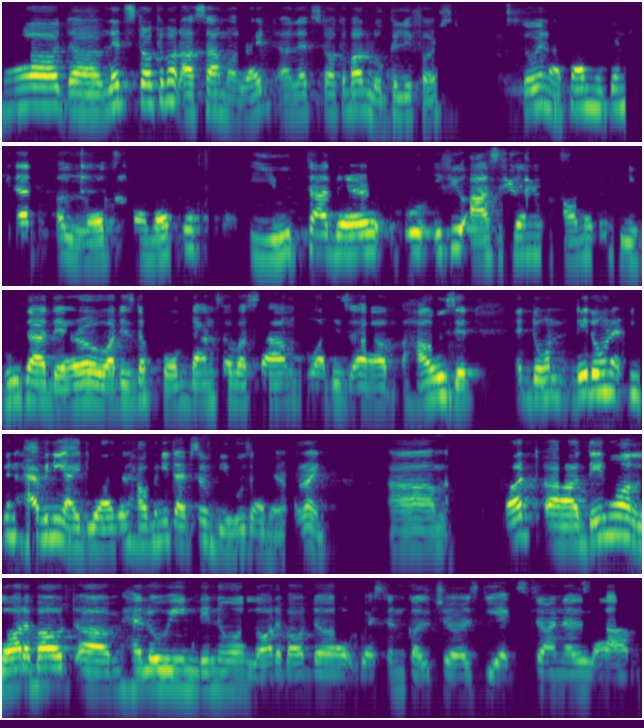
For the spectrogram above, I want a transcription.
But uh, let's talk about Assam, all right? Uh, let's talk about locally first. So in Assam, you can see that a lot, a lot of youth are there who, if you ask them how many bihus are there or what is the folk dance of Assam, what is uh, how is it, they don't they don't even have any idea that how many types of bihus are there, all right? Um, but uh, they know a lot about um, Halloween. They know a lot about the Western cultures, the external um,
